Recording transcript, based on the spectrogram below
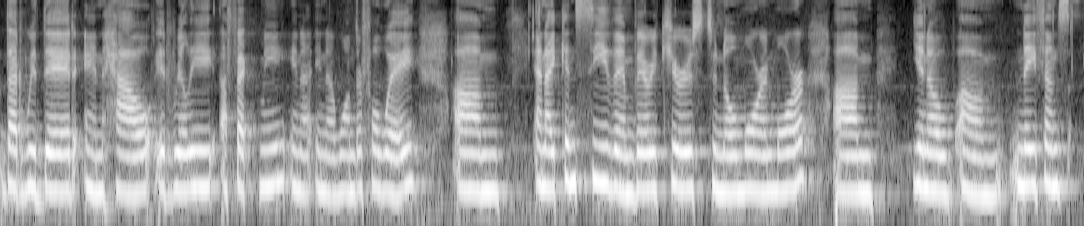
that we did and how it really affected me in a, in a wonderful way. Um, and I can see them very curious to know more and more. Um, you know, um, Nathan's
